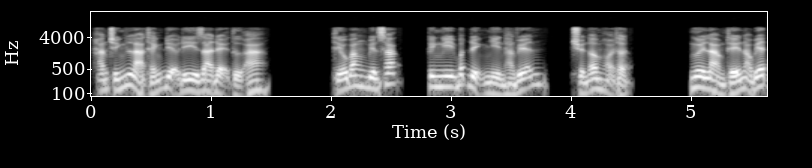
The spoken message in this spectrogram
hắn chính là thánh địa đi ra đệ tử a. Thiếu băng biến sắc, kinh nghi bất định nhìn hàn viễn, truyền âm hỏi thật. Ngươi làm thế nào biết?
